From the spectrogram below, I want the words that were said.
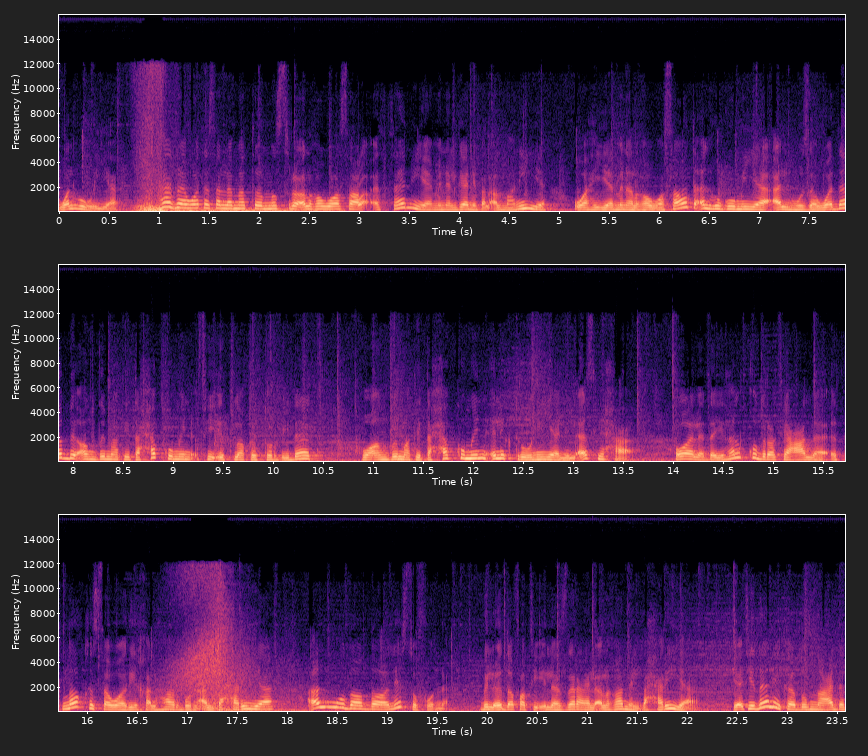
والهوية. هذا وتسلمت مصر الغواصة الثانية من الجانب الألماني وهي من الغواصات الهجومية المزودة بأنظمة تحكم في إطلاق التوربيدات وأنظمة تحكم إلكترونية للأسلحة ولديها القدرة على إطلاق صواريخ الهاربون البحرية المضادة للسفن بالإضافة إلى زرع الألغام البحرية. يأتي ذلك ضمن عدة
